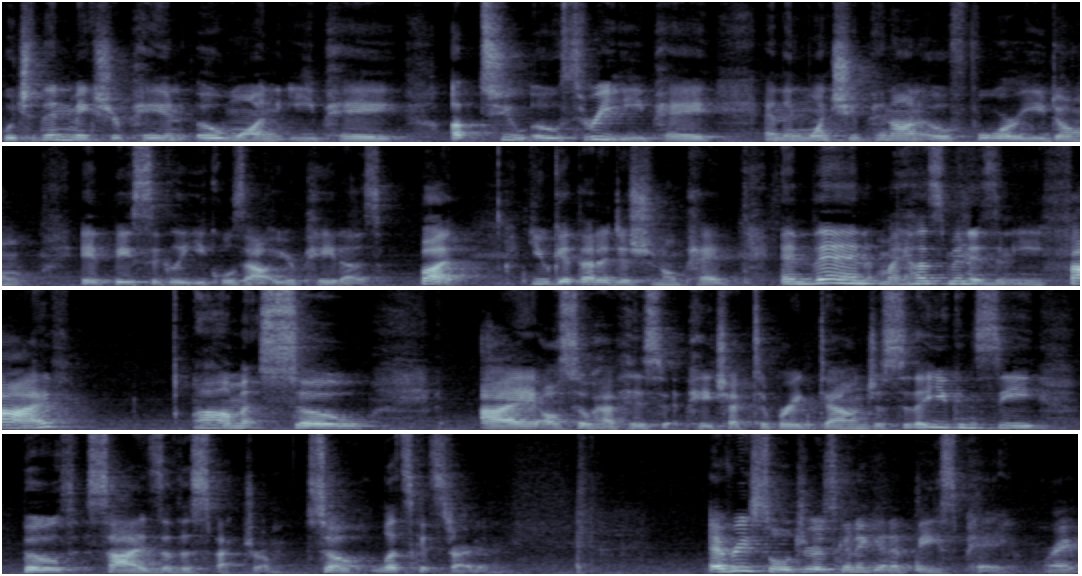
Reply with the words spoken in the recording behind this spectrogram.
which then makes your pay an O1 pay up to O3 pay. And then once you pin on 04, you don't, it basically equals out, your pay does. But you get that additional pay. And then my husband is an E5, um, so I also have his paycheck to break down just so that you can see both sides of the spectrum. So let's get started. Every soldier is gonna get a base pay, right?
